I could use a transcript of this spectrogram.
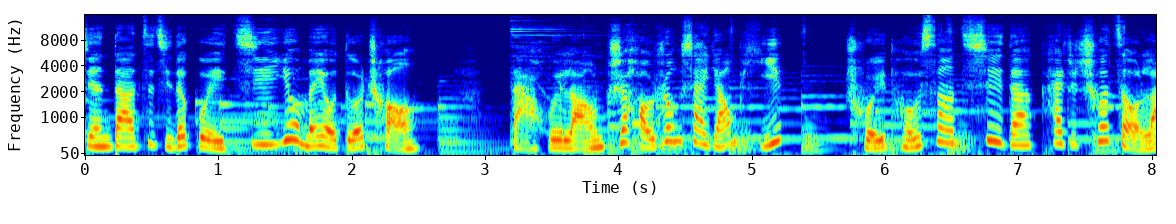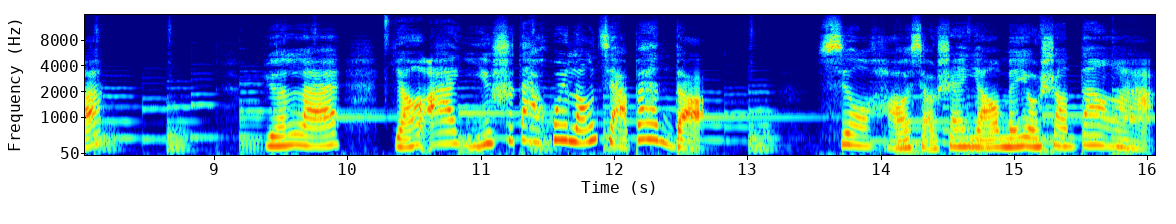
见到自己的诡计又没有得逞，大灰狼只好扔下羊皮，垂头丧气地开着车走了。原来杨阿姨是大灰狼假扮的，幸好小山羊没有上当啊！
